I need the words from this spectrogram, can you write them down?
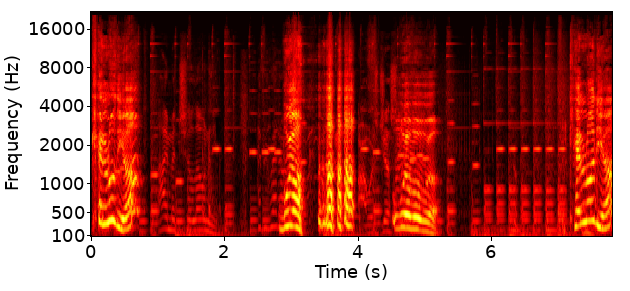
켈론이야? I'm a Chelonian. Have you read 뭐야? I was just. 어, 뭐야 뭐야 뭐야 켈론이야?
